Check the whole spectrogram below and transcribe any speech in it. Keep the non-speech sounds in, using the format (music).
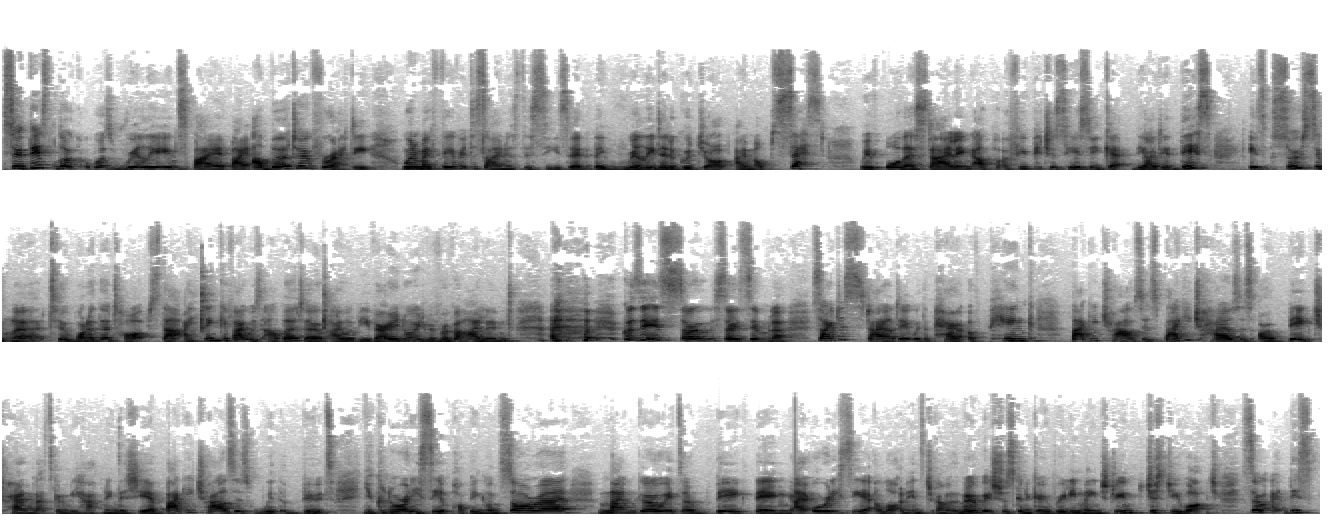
So this look was really inspired by Alberto Ferretti, one of my favorite designers this season. They really did a good job. I'm obsessed with all their styling. I'll put a few pictures here so you get the idea. This is so similar to one of their tops that I think if I was Alberto, I would be very annoyed with River Island (laughs) because it is so, so similar. So I just styled it with a pair of pink baggy trousers. Baggy trousers are a big trend that's going to be happening this year. Baggy trousers with boots. You can already see it popping on Zara, Mango. It's a big thing. I already see it a lot on Instagram at the moment, but it's just going to go really mainstream. Just you watch. So uh, this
